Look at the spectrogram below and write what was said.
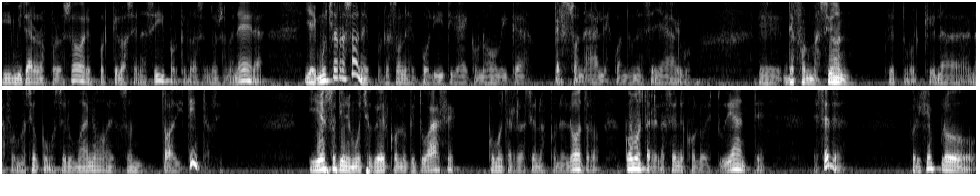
Invitar a los profesores, ¿por qué lo hacen así? ¿Por qué lo hacen de otra manera? Y hay muchas razones, razones políticas, económicas, personales, cuando uno enseña algo, eh, de formación, porque la, formación como ser humano eh, son todas distintas. Y eso tiene mucho que ver con lo que tú haces, cómo te relacionas con el otro, cómo te relacionas con los estudiantes, etcétera. Por ejemplo,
